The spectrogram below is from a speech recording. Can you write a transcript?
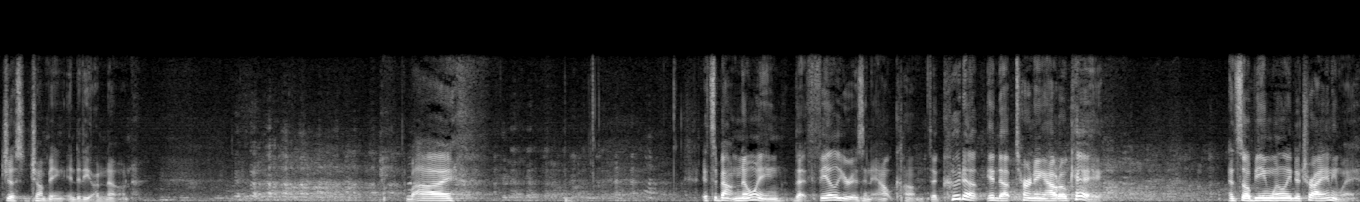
just jumping into the unknown. Bye. It's about knowing that failure is an outcome that could end up turning out okay. And so being willing to try anyway.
